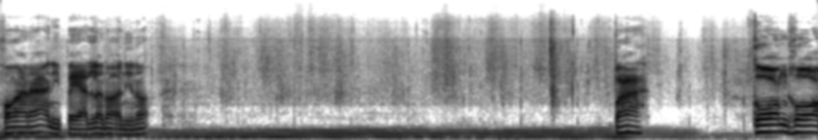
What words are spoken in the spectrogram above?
ของอาณาอันนี้แปลนแล้วเนาะอันนี้เนาะปลากองทอง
